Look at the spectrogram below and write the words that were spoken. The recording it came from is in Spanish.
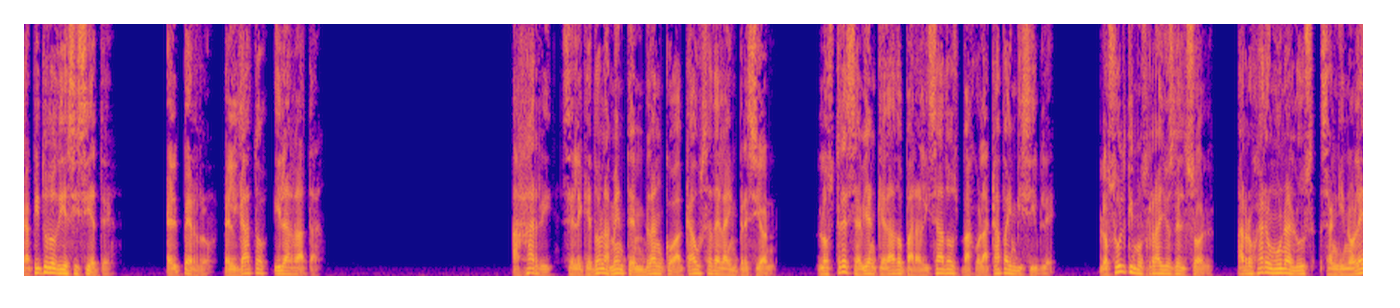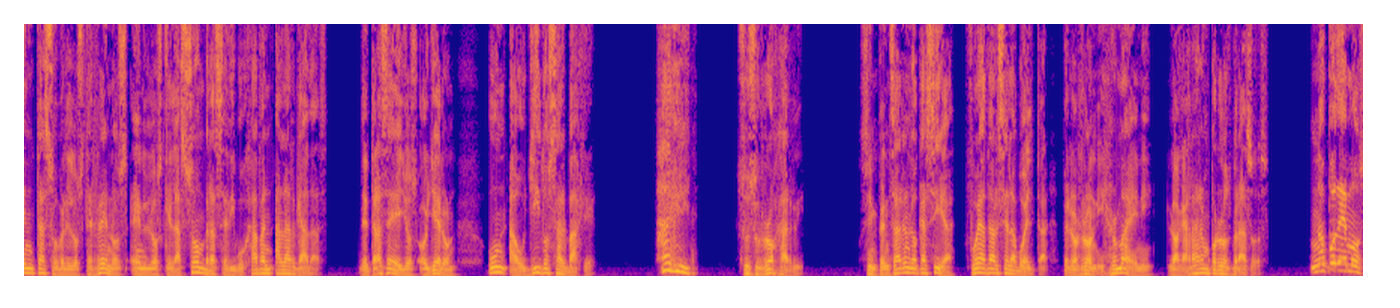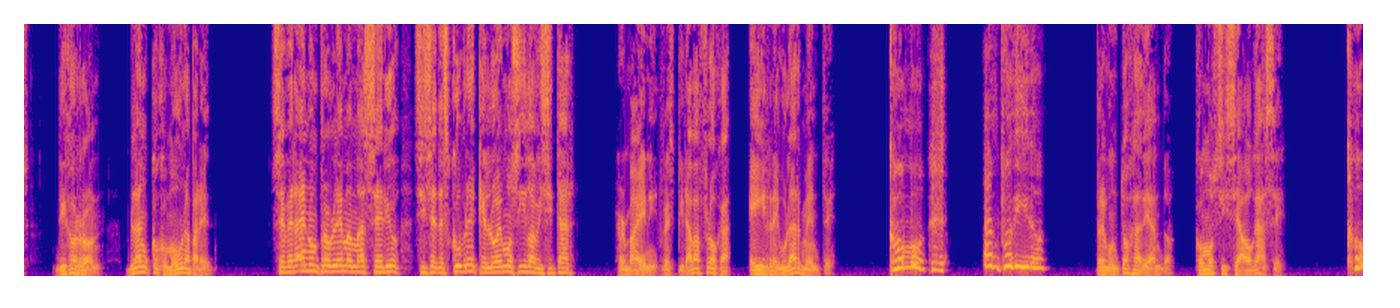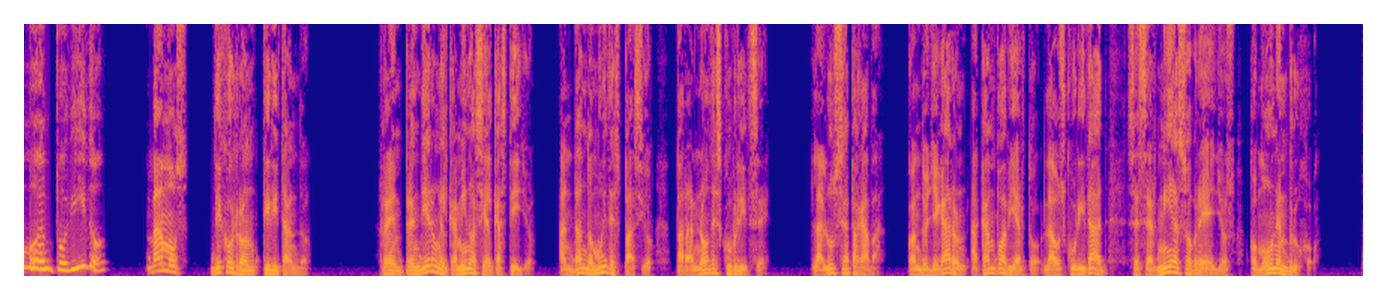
Capítulo 17. El perro, el gato y la rata. A Harry se le quedó la mente en blanco a causa de la impresión. Los tres se habían quedado paralizados bajo la capa invisible. Los últimos rayos del sol arrojaron una luz sanguinolenta sobre los terrenos en los que las sombras se dibujaban alargadas. Detrás de ellos oyeron un aullido salvaje. Hagrid. susurró Harry. Sin pensar en lo que hacía, fue a darse la vuelta, pero Ron y Hermione lo agarraron por los brazos. No podemos, dijo Ron, blanco como una pared. Se verá en un problema más serio si se descubre que lo hemos ido a visitar. Hermione respiraba floja e irregularmente. ¿Cómo han podido? preguntó jadeando, como si se ahogase. ¿Cómo han podido? Vamos, dijo Ron tiritando. Reemprendieron el camino hacia el castillo, andando muy despacio para no descubrirse. La luz se apagaba. Cuando llegaron a campo abierto, la oscuridad se cernía sobre ellos como un embrujo.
